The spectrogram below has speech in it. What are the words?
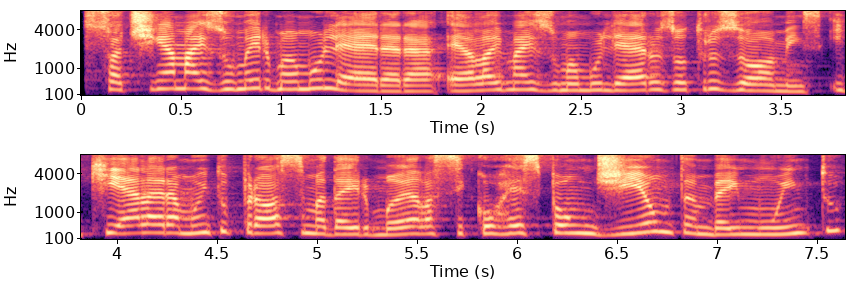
só tinha mais uma irmã mulher, era ela e mais uma mulher, os outros homens. E que ela era muito próxima da irmã, elas se correspondiam também muito.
